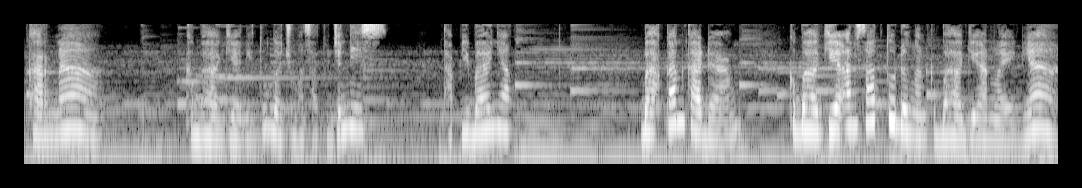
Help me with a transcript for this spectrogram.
Karena kebahagiaan itu gak cuma satu jenis, tapi banyak. Bahkan kadang kebahagiaan satu dengan kebahagiaan lainnya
